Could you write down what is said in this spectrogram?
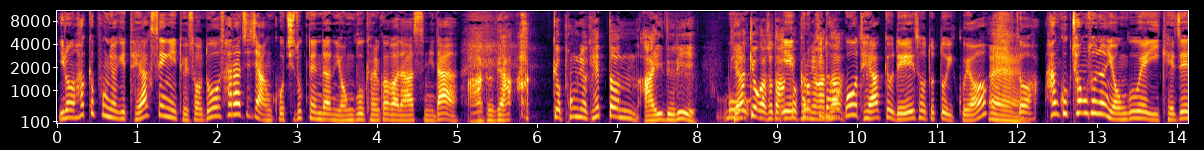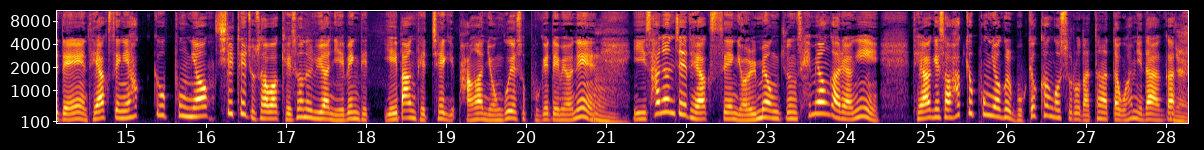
이런 학교 폭력이 대학생이 돼서도 사라지지 않고 지속된다는 연구 결과가 나왔습니다. 아, 그게 학교 폭력했던 아이들이 뭐, 대학교 가서도 학교 예, 폭력한다. 그렇기도 하고 대학교 내에서도 또 있고요. 네. 그래서 한국 청소년 연구에 이 게재된 대학생의 학 학교 폭력 실태 조사와 개선을 위한 예방, 대, 예방 대책 방안 연구에서 보게 되면은 음. 이 4년제 대학생 10명 중 3명 가량이 대학에서 학교 폭력을 목격한 것으로 나타났다고 합니다. 그러니까 네.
